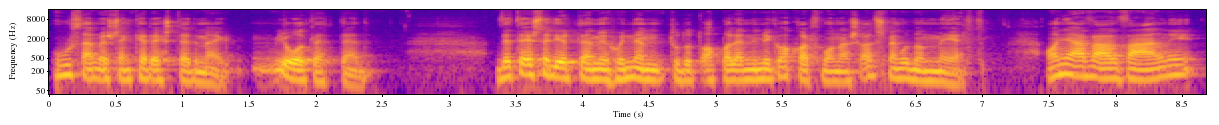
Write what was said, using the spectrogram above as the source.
23 évesen kerested meg, jól tetted. De teljesen egyértelmű, hogy nem tudott apa lenni, még akart volna, és azt is megmondom miért. Anyává válni,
